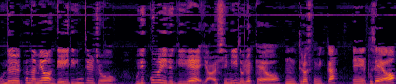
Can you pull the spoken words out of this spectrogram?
오늘 편하면 내일이 힘들죠. 우리 꿈을 이루기 위해 열심히 노력해요. 음, 들었습니까? 예, 보세요.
